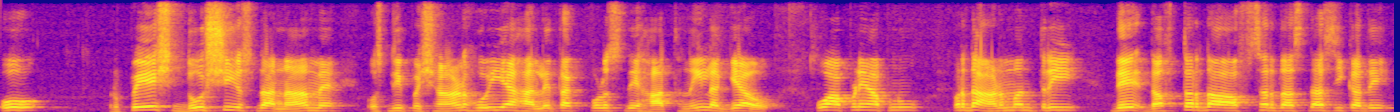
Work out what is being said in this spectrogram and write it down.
ਉਹ ਰੁਪੇਸ਼ ਦੋਸ਼ੀ ਉਸ ਦਾ ਨਾਮ ਹੈ। ਉਸ ਦੀ ਪਛਾਣ ਹੋਈ ਹੈ। ਹਾਲੇ ਤੱਕ ਪੁਲਿਸ ਦੇ ਹੱਥ ਨਹੀਂ ਲੱਗਿਆ ਉਹ। ਉਹ ਆਪਣੇ ਆਪ ਨੂੰ ਪ੍ਰਧਾਨ ਮੰਤਰੀ ਦੇ ਦਫ਼ਤਰ ਦਾ ਅਫਸਰ ਦੱਸਦਾ ਸੀ ਕਦੇ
